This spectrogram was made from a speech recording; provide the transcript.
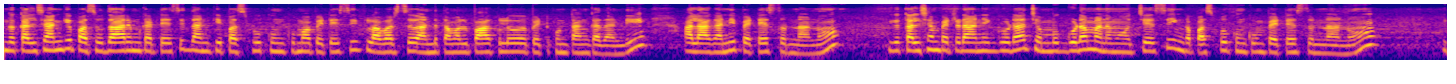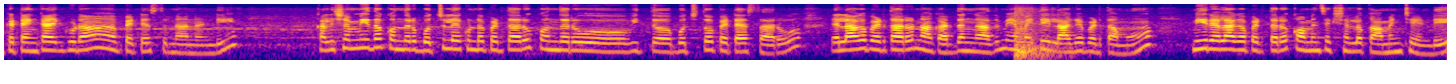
ఇంకా కలశానికి పసుపు దారం కట్టేసి దానికి పసుపు కుంకుమ పెట్టేసి ఫ్లవర్స్ అండ్ తమలపాకులు పెట్టుకుంటాం కదండి. అలాగని పెట్టేస్తున్నాను. ఇక కలశం పెట్టడానికి కూడా చెంబుకు కూడా మనం వచ్చేసి ఇంకా పసుపు కుంకుమ పెట్టేస్తున్నాను. ఇక టెంకాయకి కూడా పెట్టేస్తున్నానండి. కలశం మీద కొందరు బొచ్చు లేకుండా పెడతారు కొందరు విత్ బొచ్చుతో పెట్టేస్తారు. ఎలాగ పెడతారో నాకు అర్థం కాదు. మేమైతే ఇలాగే పెడతాము. మీరు ఎలాగ పెడతారో కామెంట్ సెక్షన్లో కామెంట్ చేయండి.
